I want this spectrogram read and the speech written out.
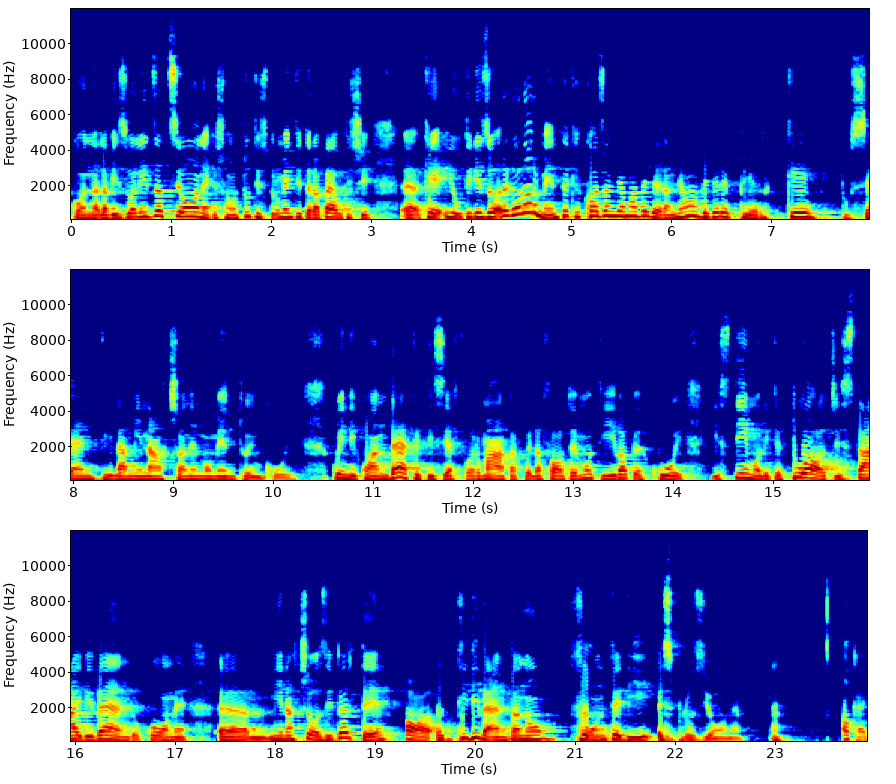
con la visualizzazione, che sono tutti strumenti terapeutici eh, che io utilizzo regolarmente, che cosa andiamo a vedere? Andiamo a vedere perché tu senti la minaccia nel momento in cui. Quindi quando è che ti si è formata quella foto emotiva per cui gli stimoli che tu oggi stai vivendo come eh, minacciosi per te oh, ti diventano fonte di esplosione. Mm. Ok, uh,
